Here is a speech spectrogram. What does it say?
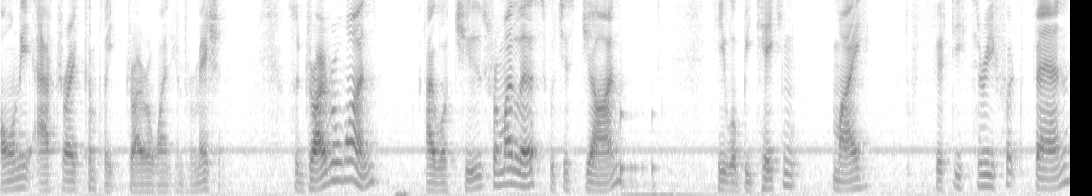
Only after I complete driver 1 information. So driver 1, I will choose from my list, which is John. He will be taking my 53 foot van,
